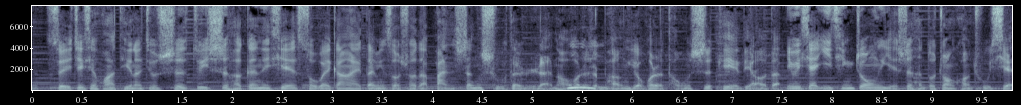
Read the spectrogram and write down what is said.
了。所以这些话题呢，就是最适合跟那些所谓刚才德明所说的半生熟的人哦，或者是朋友或者同事可以聊的。因为现在疫情中也是很多状。状况出现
